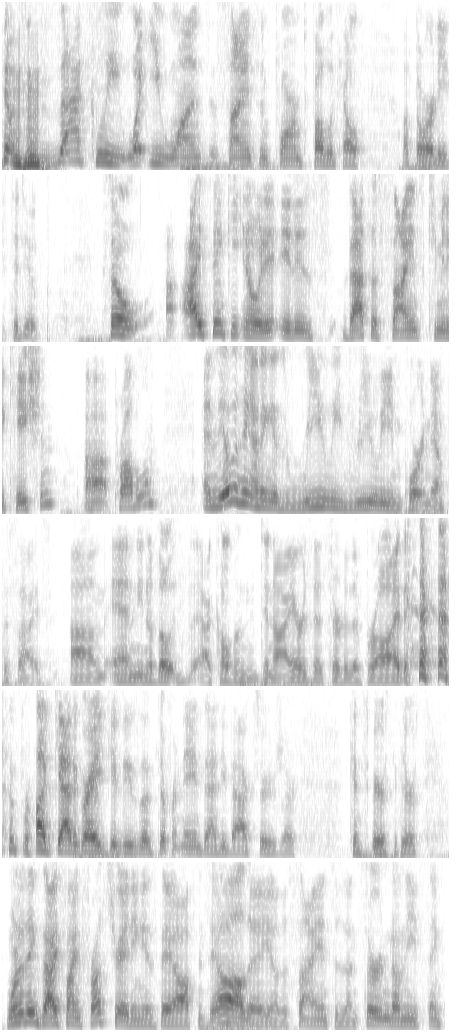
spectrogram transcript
know, it's exactly what you want science-informed public health authorities to do. So I think you know it, it is that's a science communication uh, problem. And the other thing I think is really, really important to emphasize, um, and you know, though, I call them deniers as sort of the broad, broad category. You could use different names, anti-vaxxers or conspiracy theorists. One of the things I find frustrating is they often say, "Oh, the you know the science is uncertain on these things."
